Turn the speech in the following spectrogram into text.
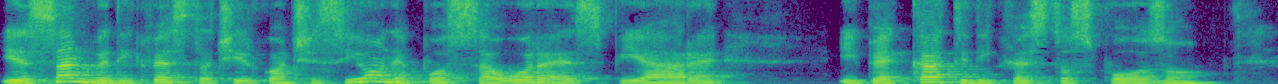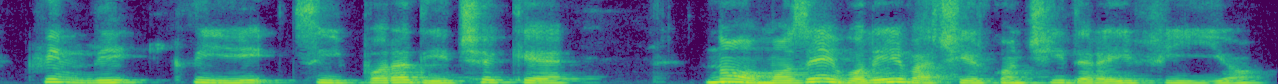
il sangue di questa circoncisione possa ora espiare i peccati di questo sposo. Quindi qui Zippora dice che no, Mosè voleva circoncidere il figlio,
